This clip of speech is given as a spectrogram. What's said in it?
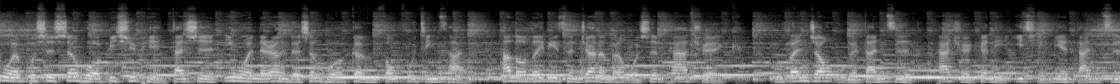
英文不是生活必需品，但是英文能让你的生活更丰富精彩。Hello, ladies and gentlemen，我是 Patrick。五分钟五个单字，Patrick 跟你一起念单字。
